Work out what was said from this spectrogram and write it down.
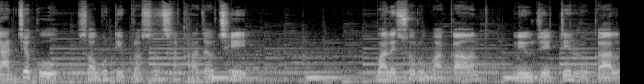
କାର୍ଯ୍ୟକୁ ସବୁଠି ପ୍ରଶଂସା କରାଯାଉଛି। Baleswar Umakant news eighteen local.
